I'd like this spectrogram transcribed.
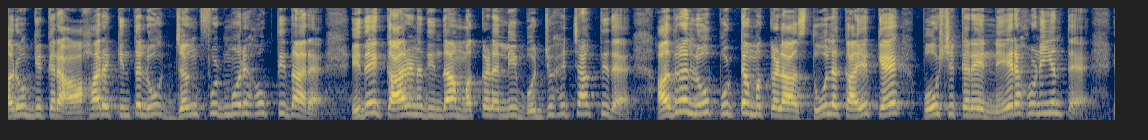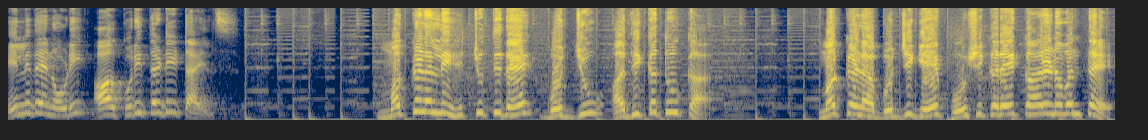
ಆರೋಗ್ಯಕರ ಆಹಾರಕ್ಕಿಂತಲೂ ಜಂಕ್ ಫುಡ್ ಮೊರೆ ಹೋಗ್ತಿದ್ದಾರೆ. ಇದೇ ಕಾರಣದಿಂದ ಮಕ್ಕಳಲ್ಲಿ ಬೊಜ್ಜು ಹೆಚ್ಚಾಗ್ತಿದೆ. ಅದರಲ್ಲೂ ಪುಟ್ಟ ಮಕ್ಕಳ ಸ್ಥೂಲಕಾಯಕ್ಕೆ ಪೋಷಕರೇ ನೇರ ಹೊಣೆಯಂತೆ. ಇಲ್ಲಿದೆ ನೋಡಿ ಆ ಕುರಿತ ಡೀಟೈಲ್ಸ್. ಮಕ್ಕಳಲ್ಲಿ ಹೆಚ್ಚುತ್ತಿದೆ ಬೊಜ್ಜು ಅಧಿಕ ತೂಕ. ಮಕ್ಕಳ ಬೊಜ್ಜಿಗೆ ಪೋಷಕರೇ ಕಾರಣವಂತೆ.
